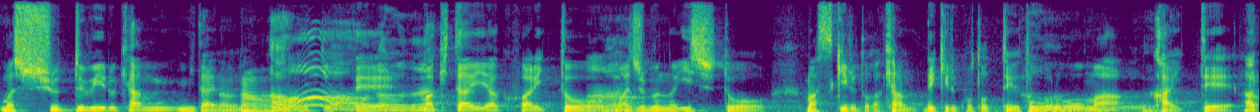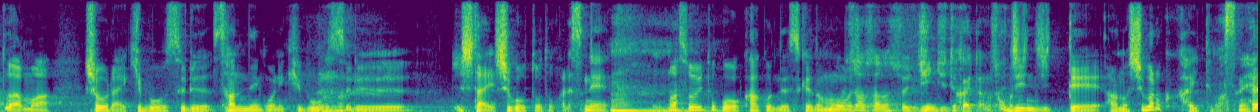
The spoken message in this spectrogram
まあ、should will can みたいなのを持ってて、まあ、期待役割と、まあ、自分の意思と、まあ、スキルとか can できることっていうところをまあ書いてあとはまあ将来希望する3年後に希望する、したい仕事とかですね、まあ、そういうところを書くんですけども。森さんそれ人事って書いてあるんですか？人事ってあのしばらく書いてますね。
